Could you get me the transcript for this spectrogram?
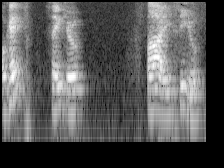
Okay, thank you. Bye, see you.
